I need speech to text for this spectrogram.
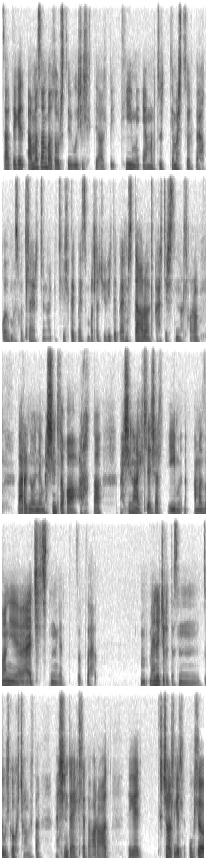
За тэгээд Amazon бол өөрсдөө юу хэлэхдээ бол би тийм ямар зүйл ямар ч зүйл байхгүй хүмүүс худлаа ярьж байна гэж хэлдэг байсан боловч ерөөдөө баримттайгаар бол гарч ирсэн нь болохоор баг нөгөө нэг машин руугаа орохдоо машинаа эхлээ шал ийм Amazon-ы ажилчид нэгээд менежерудаас нь зөвлөгөө өгч байгаа юм л да. Машиндаа эхлээд ороод тэгээд тэр чинь бол ингээл өглөө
